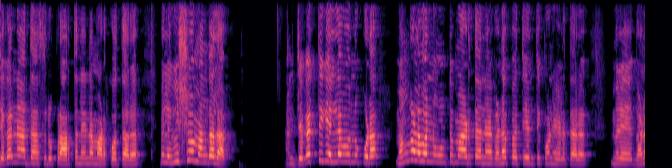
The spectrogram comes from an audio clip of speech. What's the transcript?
ಜಗನ್ನಾಥದಾಸರು ಪ್ರಾರ್ಥನೆಯನ್ನು ಮಾಡ್ಕೋತಾರ. ಆಮೇಲೆ ವಿಶ್ವ ಮಂಗಲ ಜಗತ್ತಿಗೆ ಎಲ್ಲವನ್ನು ಕೂಡ ಮಂಗಳವನ್ನು ಉಂಟು ಮಾಡ್ತಾನೆ ಗಣಪತಿ ಅಂತ ತಿಳ್ಕೊಂಡು ಹೇಳ್ತಾರೆ. ಆಮೇಲೆ ಗಣ,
